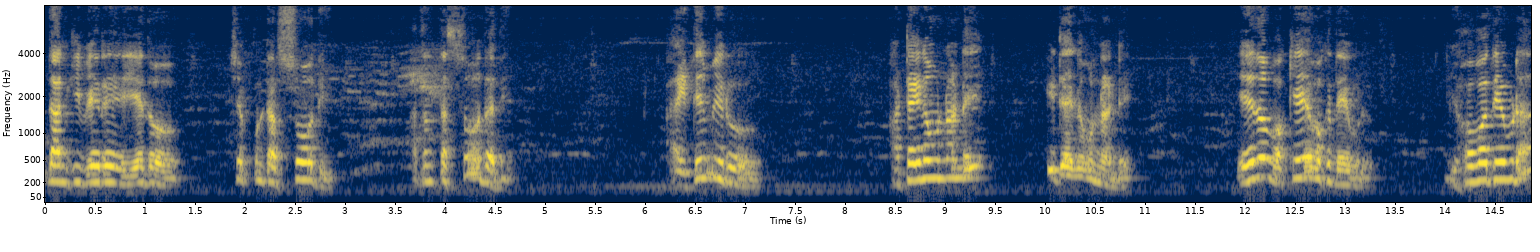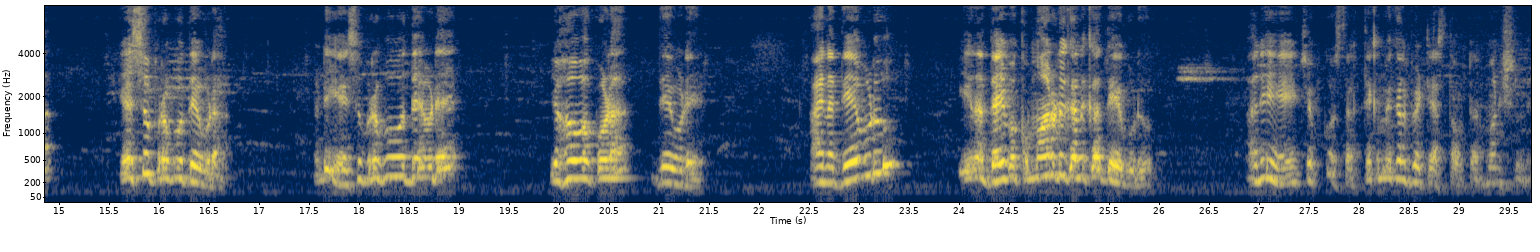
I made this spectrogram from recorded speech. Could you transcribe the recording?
దానికి వేరే ఏదో చెప్పుకుంటారు సోది. అదంతా సోది అది. అయితే మీరు అటైనా ఉండండి ఇటైనా ఉండండి. ఏదో ఒకే ఒక దేవుడు. యహోవ దేవుడా? యేసు ప్రభు దేవుడా? అంటే యేసు ప్రభువు దేవుడే యహోవ కూడా? దేవుడే. ఆయన దేవుడు ఈయన దైవ కుమారుడు కనుక దేవుడు అని చెప్పుకొస్తారు. తికమికలు పెట్టేస్తూ ఉంటారు మనుషుల్ని.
